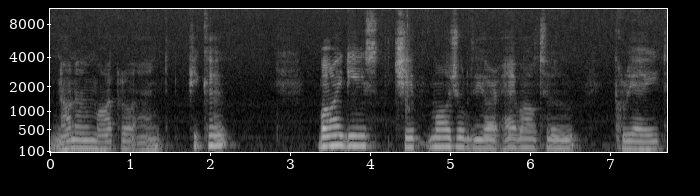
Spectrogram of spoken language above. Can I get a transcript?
nano micro and pico. By this chip module we are able to create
